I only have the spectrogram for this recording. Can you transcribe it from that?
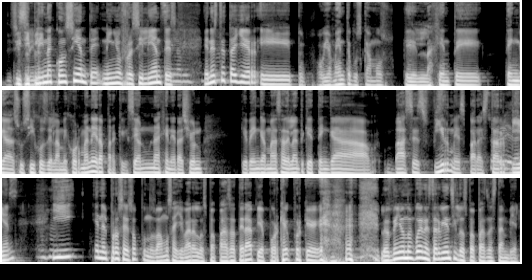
Disciplina. consciente, niños resilientes. en este taller, eh, pues, obviamente buscamos que la gente tenga a sus hijos de la mejor manera para que sean una generación que venga más adelante, que tenga bases firmes para estar bien. Y en el proceso, pues nos vamos a llevar a los papás a terapia. ¿Por qué? Porque los niños no pueden estar bien si los papás no están bien.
